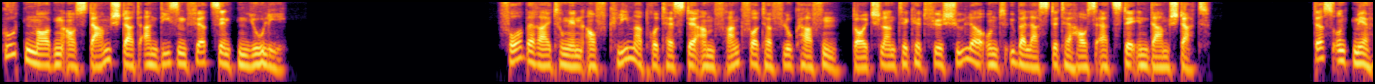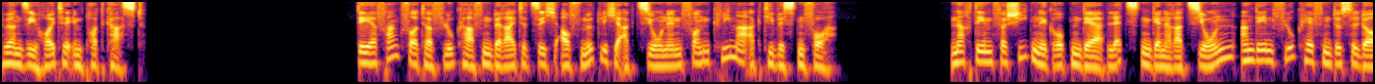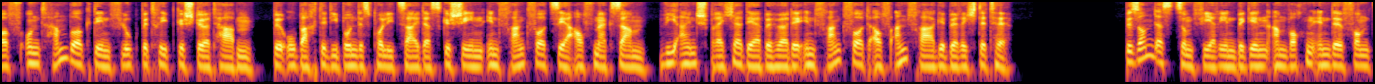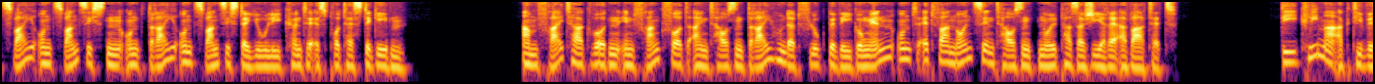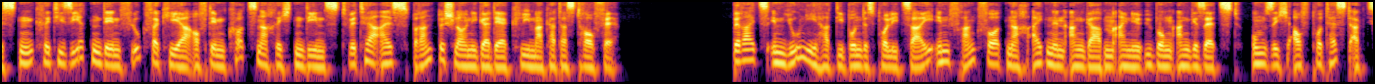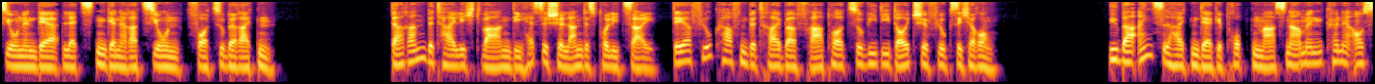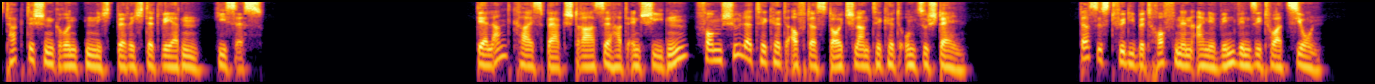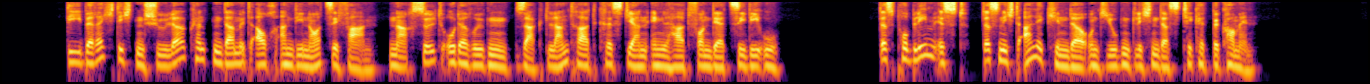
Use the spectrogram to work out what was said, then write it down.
Guten Morgen aus Darmstadt an diesem 14. Juli. Vorbereitungen auf Klimaproteste am Frankfurter Flughafen, Deutschlandticket für Schüler und überlastete Hausärzte in Darmstadt. Das und mehr hören Sie heute im Podcast. Der Frankfurter Flughafen bereitet sich auf mögliche Aktionen von Klimaaktivisten vor. Nachdem verschiedene Gruppen der letzten Generation an den Flughäfen Düsseldorf und Hamburg den Flugbetrieb gestört haben, beobachte die Bundespolizei das Geschehen in Frankfurt sehr aufmerksam, wie ein Sprecher der Behörde in Frankfurt auf Anfrage berichtete. Besonders zum Ferienbeginn am Wochenende vom 22. und 23. Juli könnte es Proteste geben. Am Freitag wurden in Frankfurt 1300 Flugbewegungen und etwa 19.000 Nullpassagiere erwartet. Die Klimaaktivisten kritisierten den Flugverkehr auf dem Kurznachrichtendienst Twitter als Brandbeschleuniger der Klimakatastrophe. Bereits im Juni hat die Bundespolizei in Frankfurt nach eigenen Angaben eine Übung angesetzt, um sich auf Protestaktionen der letzten Generation vorzubereiten. Daran beteiligt waren die hessische Landespolizei, der Flughafenbetreiber Fraport sowie die deutsche Flugsicherung. Über Einzelheiten der geprobten Maßnahmen könne aus taktischen Gründen nicht berichtet werden, hieß es. Der Landkreis Bergstraße hat entschieden, vom Schülerticket auf das Deutschlandticket umzustellen. Das ist für die Betroffenen eine Win-Win-Situation. Die berechtigten Schüler könnten damit auch an die Nordsee fahren, nach Sylt oder Rügen, sagt Landrat Christian Engelhardt von der CDU. Das Problem ist, dass nicht alle Kinder und Jugendlichen das Ticket bekommen.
